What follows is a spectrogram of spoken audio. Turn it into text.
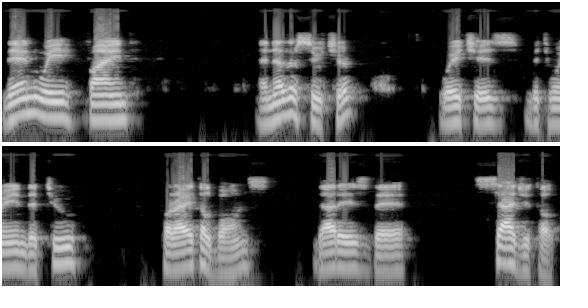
Then we find another suture which is between the two parietal bones, that is the sagittal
